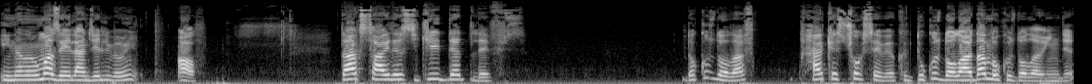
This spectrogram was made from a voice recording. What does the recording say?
inanılmaz eğlenceli bir oyun al. Darksiders 2 Deadlifts 9 dolar herkes çok seviyor 49 dolardan 9 dolar indi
